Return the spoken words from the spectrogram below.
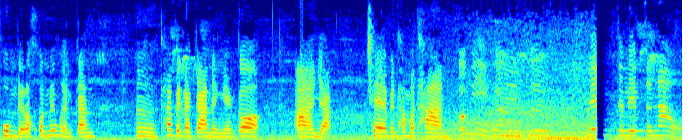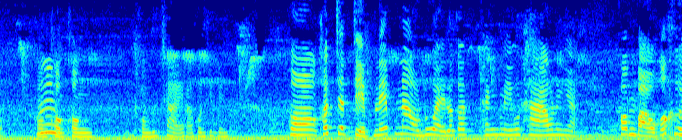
ภูมิแต่ละคนไม่เหมือนกัน เออ ถ้าเป็นอาการอย่างเงี้ยก็ อ่าอยากแชร์เป็นธรรมทาน ก็มีอีกเรื่องหนึงคือเล็บจะเล็บจะเน่า ของอืมของของของลูกชายค่ะ คนที่เป็น พอเขาจะเจ็บเล็บเน่าด้วย แล้วก็ทั้งนิ้วเท้าอะไรเงี้ยพอเป่าก็คือ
